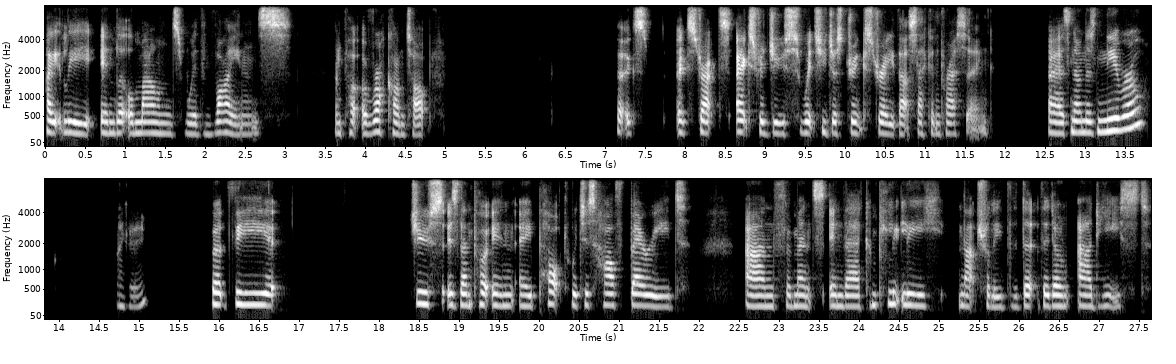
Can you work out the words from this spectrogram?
tightly in little mounds with vines and put a rock on top that ex- extracts extra juice, which you just drink straight that second pressing. Uh, it's known as Nero, Okay. but the juice is then put in a pot which is half buried and ferments in there completely naturally. They don't add yeast.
